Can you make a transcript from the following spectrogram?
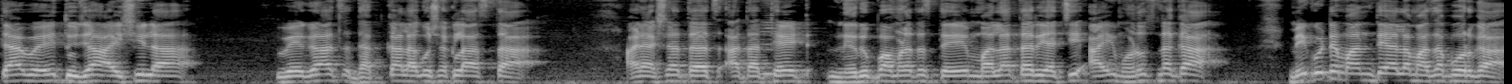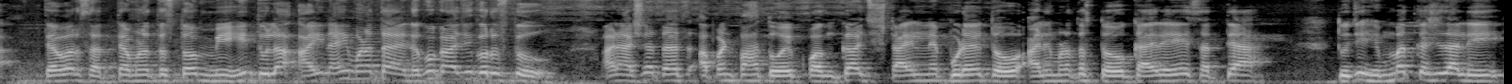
त्यावेळी तुझ्या आयशीला वेगळाच धक्का लागू शकला असता. आणि अशातच आता थेट निरुपा म्हणत असते मला तर याची आई म्हणूच नका. मी कुठे मानते आला माझा पोरगा? त्यावर सत्य म्हणत असतो मीही तुला आई नाही म्हणत आहे नको काळजी करूस तू. आणि अशातच आपण पाहतोय पंकज स्टाईलने पुढे येतो आणि म्हणत असतो काय रे सत्या तुझी हिंमत कशी झाली?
